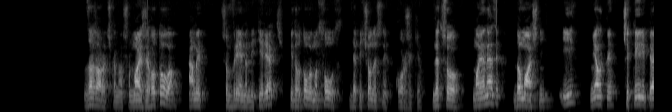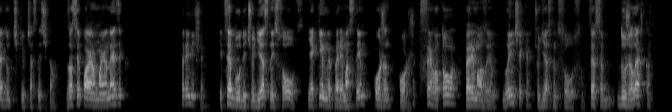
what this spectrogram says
Зажарочка наша майже готова. А ми, щоб время не теряти, підготовимо соус для печоночних коржиків. Для цього майонезик домашній і мелкий 4-5 зубчиків часничка. Засипаємо майонезик, перемішуємо. І це буде чудесний соус, яким ми перемастимо кожен коржик. Все готово. Перемазуємо блинчики чудесним соусом. Це все дуже легко.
